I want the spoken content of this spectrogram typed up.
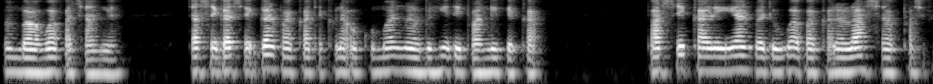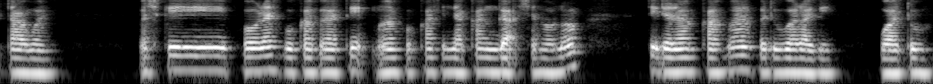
membawa pacarnya. Tak segan-segan bakal terkena hukuman melebihi dipanggil BK. Pasti kalian berdua bakal lelah selepas ketahuan. Meski boleh bukan berarti melakukan tindakan nggak senonoh di dalam kamar berdua lagi. Waduh,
